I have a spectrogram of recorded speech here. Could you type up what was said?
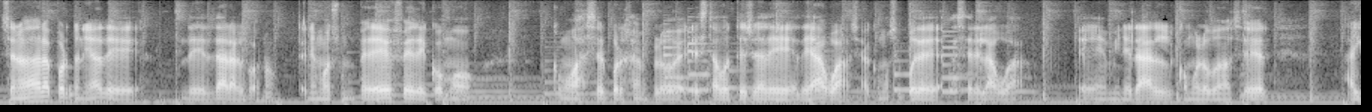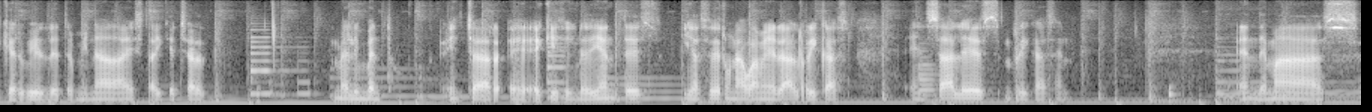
se nos da la oportunidad de, dar algo, ¿no? Tenemos un PDF de cómo, cómo hacer, por ejemplo, esta botella de, agua, o sea, cómo se puede hacer el agua eh, mineral, cómo lo puedo hacer, hay que hervir determinada esta, hay que echar, me lo invento, echar eh, X ingredientes y hacer un agua mineral ricas en sales, ricas en, en demás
